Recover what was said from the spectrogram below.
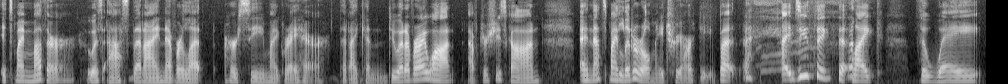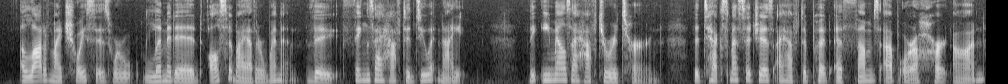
it's my mother who has asked that I never let her see my gray hair, that I can do whatever I want after she's gone. And that's my literal matriarchy. But I do think that, like, the way a lot of my choices were limited also by other women, the things I have to do at night, the emails I have to return, the text messages I have to put a thumbs up or a heart on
